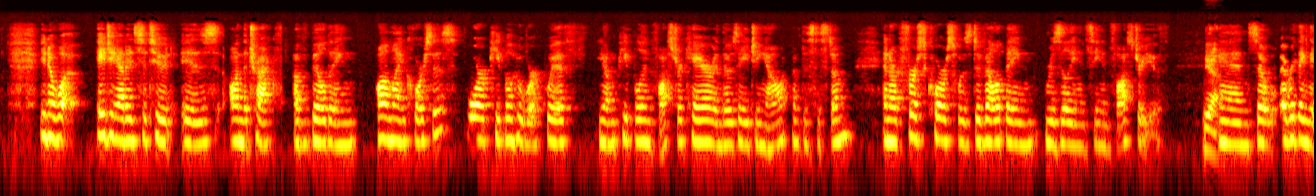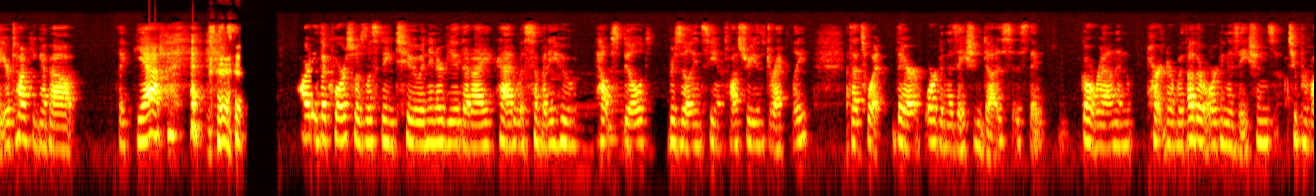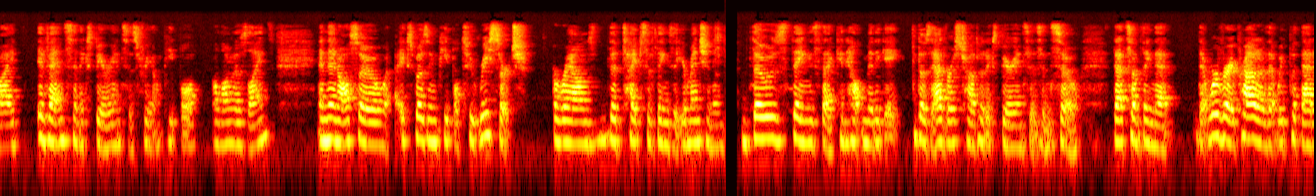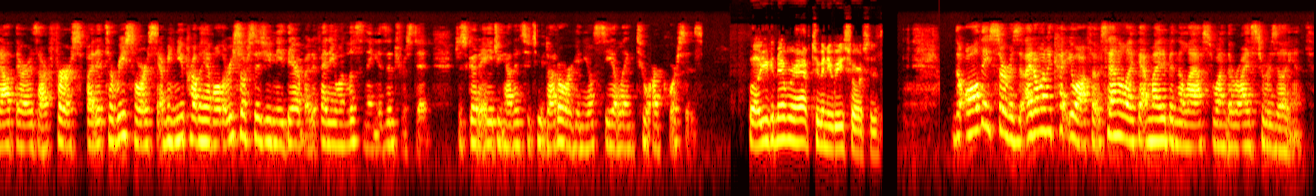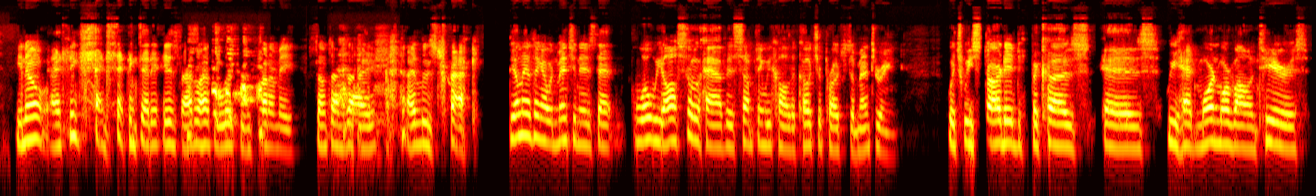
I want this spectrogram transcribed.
You know what? Aging Out Institute is on the track of building online courses for people who work with young people in foster care and those aging out of the system. And our first course was developing resiliency in foster youth. Yeah. And so everything that you're talking about, like, yeah. Part of the course was listening to an interview that I had with somebody who helps build resiliency in foster youth directly. That's what their organization does is they go around and partner with other organizations to provide events and experiences for young people along those lines. And then also exposing people to research around the types of things that you're mentioning, those things that can help mitigate those adverse childhood experiences. And so that's something that that we're very proud of that we put that out there as our first, but it's a resource. I mean, you probably have all the resources you need there, but if anyone listening is interested, just go to agingoutinstitute.org and you'll see a link to our courses. Well, you can never have too many resources. The, all these services, I don't want to cut you off though. It sounded like that might have been the last one, the Rise to Resilience. You know, I think I think that it is. I don't have to look in front of me. Sometimes I I lose track. The only other thing I would mention is that what we also have is something we call the coach approach to mentoring, which we started because as we had more and more volunteers,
